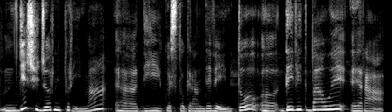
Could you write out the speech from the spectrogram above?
Dieci giorni prima eh, di questo grande evento, eh, David Bowie era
